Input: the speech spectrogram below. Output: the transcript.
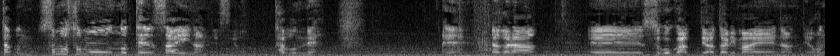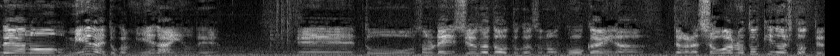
多分、そもそもの天才なんですよ。多分ね。えー、だから、えー、すごかって当たり前なんで、ほんで、あの、見えないとか見えないので、えー、っと、その練習がどうとか、その豪快な、だから昭和の時の人って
